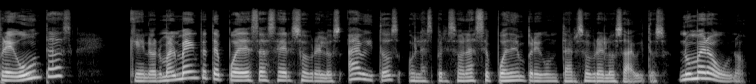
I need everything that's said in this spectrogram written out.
Preguntas que normalmente te puedes hacer sobre los hábitos o las personas se pueden preguntar sobre los hábitos. Número uno,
